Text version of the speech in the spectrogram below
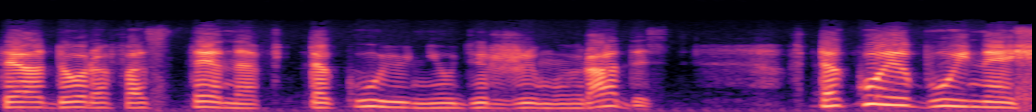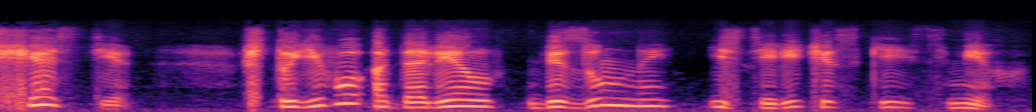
Теодора Фастена в такую неудержимую радость, в такое буйное счастье, что его одолел безумный истерический смех.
